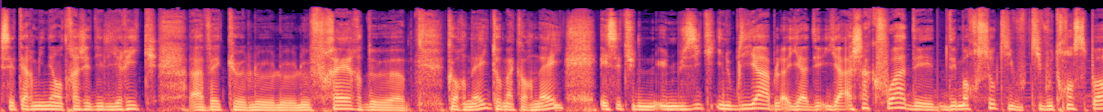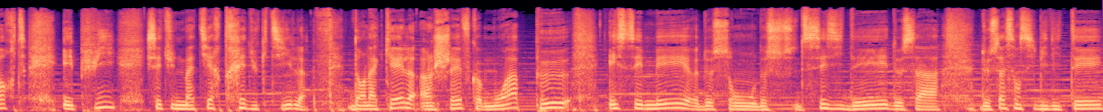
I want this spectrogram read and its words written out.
s'est terminé en tragédie lyrique avec le, le, le frère de Corneille, Thomas Corneille, et c'est une, une musique inoubliable. Il y a des, il y a à chaque fois des, des morceaux qui vous, qui vous transportent, et puis c'est une matière très ductile dans laquelle un chef comme moi peut essaimer de son de ses idées, de sa de sa sensibilité,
